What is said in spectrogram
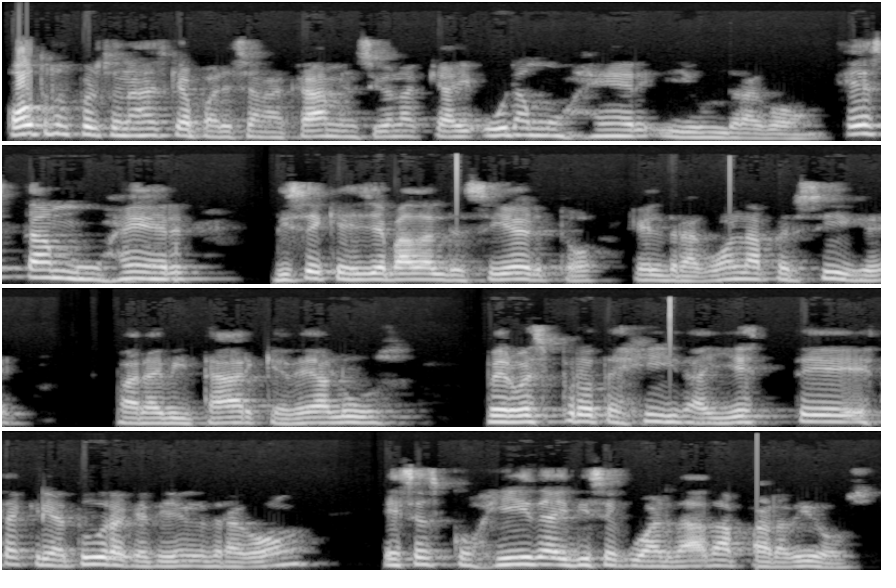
Otros personajes que aparecen acá mencionan que hay una mujer y un dragón. Esta mujer dice que es llevada al desierto, que el dragón la persigue para evitar que dé a luz, pero es protegida y este, esta criatura que tiene el dragón es escogida y dice guardada para Dios.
